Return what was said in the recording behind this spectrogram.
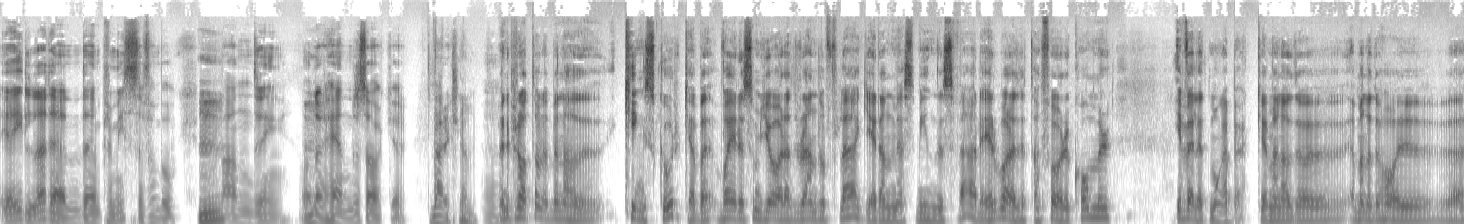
jag gillar den, den premissen för en bok. Mm. Vandring, och när det händer saker. verkligen. Men du pratar om det, men King-skurkar. Vad, vad är det som gör att Randall Flagg är den mest minnesvärda? Är det bara det att han förekommer i väldigt många böcker? Jag menar, du, jag menar, du har ju uh,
